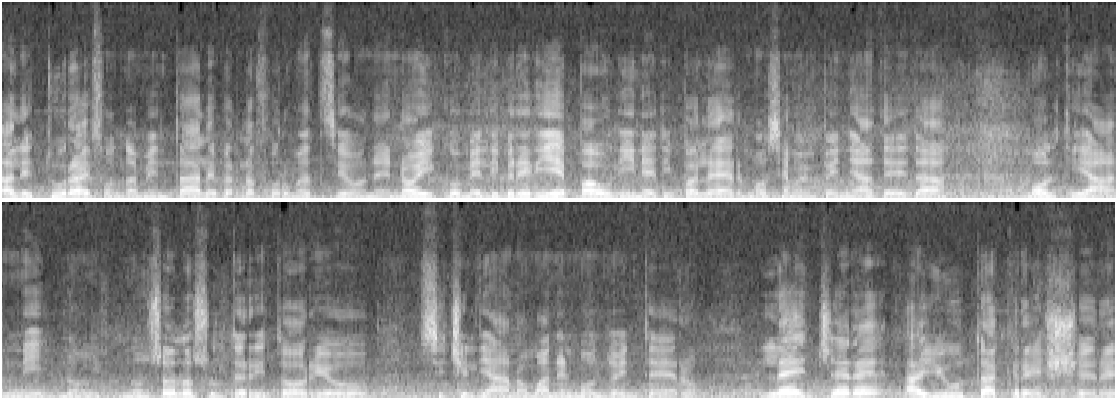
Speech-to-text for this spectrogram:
la lettura è fondamentale per la formazione. Noi come Librerie Paoline di Palermo siamo impegnate da molti anni, non, non solo sul territorio siciliano ma nel mondo intero. Leggere aiuta a crescere,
